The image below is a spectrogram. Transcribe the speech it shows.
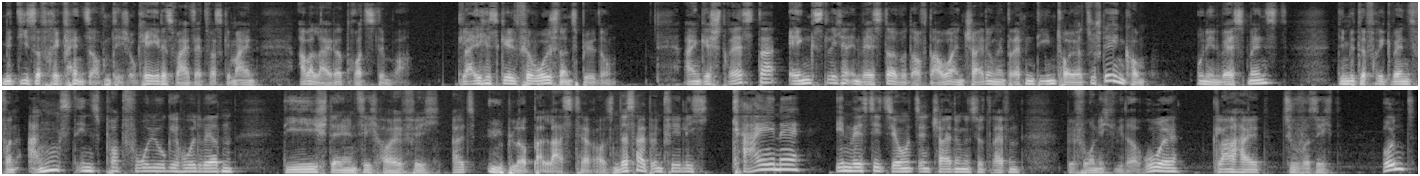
Mit dieser Frequenz auf dem Tisch. Okay, das war jetzt etwas gemein, aber leider trotzdem wahr. Gleiches gilt für Wohlstandsbildung. Ein gestresster, ängstlicher Investor wird auf Dauer Entscheidungen treffen, die ihm teuer zu stehen kommen. Und Investments, die mit der Frequenz von Angst ins Portfolio geholt werden, die stellen sich häufig als übler Ballast heraus. Und deshalb empfehle ich keine Investitionsentscheidungen zu treffen, bevor nicht wieder Ruhe, Klarheit, Zuversicht und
